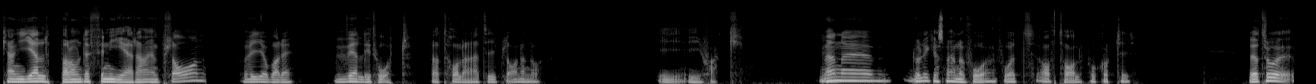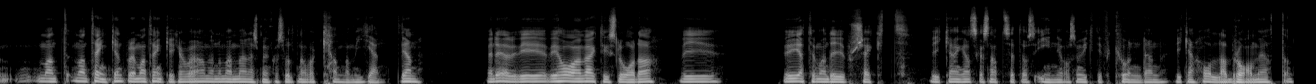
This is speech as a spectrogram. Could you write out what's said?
kan hjälpa dem definiera en plan. Och vi jobbade väldigt hårt för att hålla den här tidplanen då i, i schack. Men eh, då lyckas man ändå få, få ett avtal på kort tid. Och jag tror man, man tänker inte på det, man tänker kanske, ja men de här managementkonsulterna, vad kan de egentligen? Men det är, vi, vi har en verktygslåda, vi, vi vet hur man driver projekt, vi kan ganska snabbt sätta oss in i vad som är viktigt för kunden, vi kan hålla bra möten.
